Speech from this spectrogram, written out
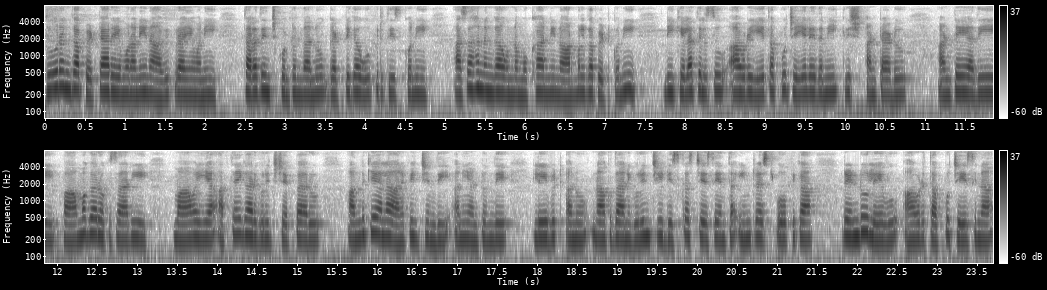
దూరంగా పెట్టారేమోనని నా అభిప్రాయం అని తలదించుకుంటుందను. గట్టిగా ఊపిరి తీసుకొని అసహనంగా ఉన్న ముఖాన్ని నార్మల్గా పెట్టుకొని నీకెలా తెలుసు? ఆవిడ ఏ తప్పు చేయలేదని క్రిష్ అంటాడు. అంటే అది బామ్మగారు ఒకసారి మావయ్య అత్తయ్య గారి గురించి చెప్పారు. అందుకే అలా అనిపించింది అని అంటుంది. Leave it Anu. నాకు దాని గురించి డిస్కస్ చేసేంత ఇంట్రెస్ట్ ఓపిక రెండూ లేవు. ఆవిడ తప్పు చేసినా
